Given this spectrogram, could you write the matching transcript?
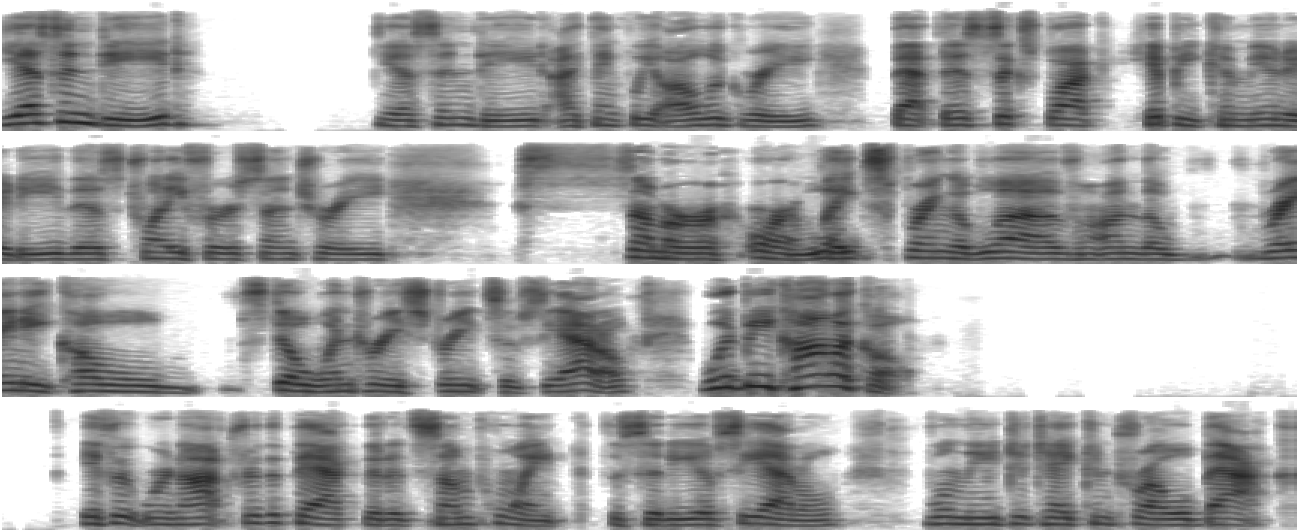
Yes, indeed, Yes, indeed. I think we all agree that this six block hippie community, this 21st century summer or late spring of love on the rainy, cold, still wintry streets of Seattle, would be comical if it were not for the fact that at some point the city of Seattle will need to take control back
